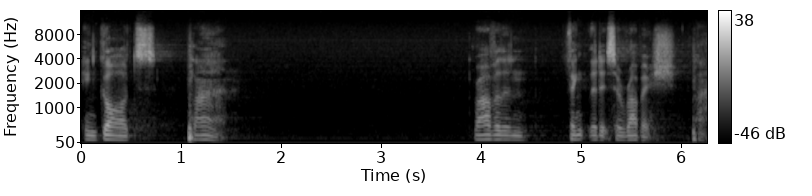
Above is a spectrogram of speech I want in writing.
in God's plan rather than think that it's a rubbish plan.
